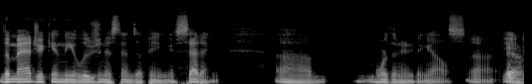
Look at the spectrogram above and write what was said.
the magic in the Illusionist ends up being a setting. Um, more than anything else, uh, it-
